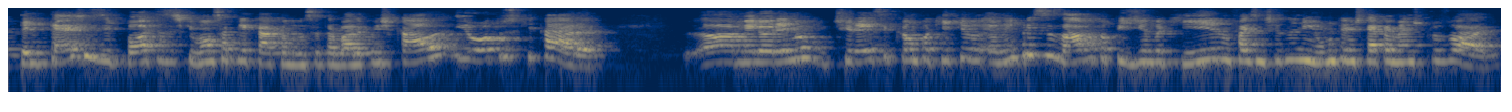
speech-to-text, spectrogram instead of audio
tem testes e hipóteses que vão se aplicar quando você trabalha com escala e outros que, cara, ah, melhorei meu. Tirei esse campo aqui que eu nem precisava, estou pedindo aqui, não faz sentido nenhum, tem um step a menos para o usuário.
